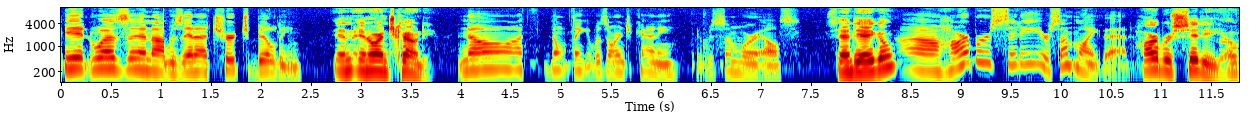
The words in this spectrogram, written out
It was in a, was in a church building in, in Orange County? No, I don't think it was Orange County. It was somewhere else. San Diego? Uh, Harbor City or something like that. Harbor City. Hermosa?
